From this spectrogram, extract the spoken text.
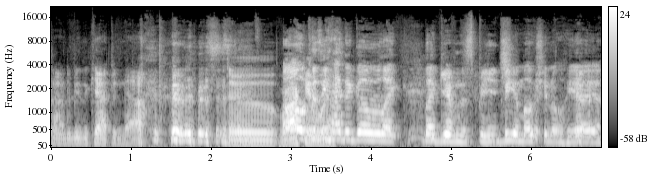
"Time to be the captain now." Dude, Oh, because was. he had to go like, like Give him the speech. be emotional. Yeah, yeah.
